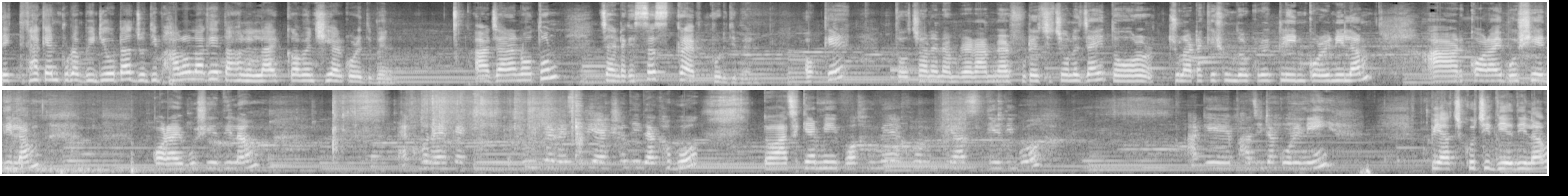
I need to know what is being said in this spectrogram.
দেখতে থাকেন পুরো ভিডিওটা, যদি ভালো লাগে তাহলে লাইক, কমেন্ট, শেয়ার করে দিবেন। আর যারা নতুন, চ্যানেলটাকে সাবস্ক্রাইব করে দিবেন। ওকে? তো চলেন আমরা রান্নার ফুটেজে চলে যাই। তো চুলাটাকে সুন্দর করে ক্লিন করে নিলাম। আর কড়াই বসিয়ে দিলাম। কড়াই বসিয়ে দিলাম। এখন এক এক দুইটা রেসিপি একসাথে দেখাবো। তো আজকে আমি প্রথমে এখন পেঁয়াজ দিয়ে দিব। আগে ভাজিটা করে নিই। পেঁয়াজ কুচি দিয়ে দিলাম।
